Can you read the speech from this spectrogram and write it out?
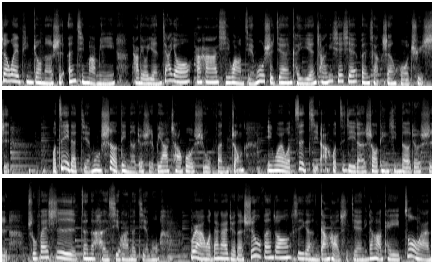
这位听众呢是恩情妈咪，他留言加油，哈哈，希望节目时间可以延长一些些，分享生活趣事。我自己的节目设定呢，就是不要超过十五分钟，因为我自己啊，我自己的收听心得就是，除非是真的很喜欢的节目，不然我大概觉得十五分钟是一个很刚好的时间，你刚好可以做完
